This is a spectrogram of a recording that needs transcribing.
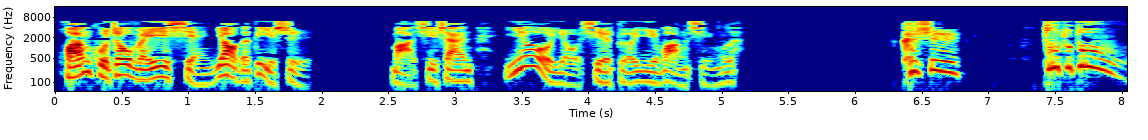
环顾周围险要的地势，马锡山又有些得意忘形了。可是，嘟嘟嘟。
